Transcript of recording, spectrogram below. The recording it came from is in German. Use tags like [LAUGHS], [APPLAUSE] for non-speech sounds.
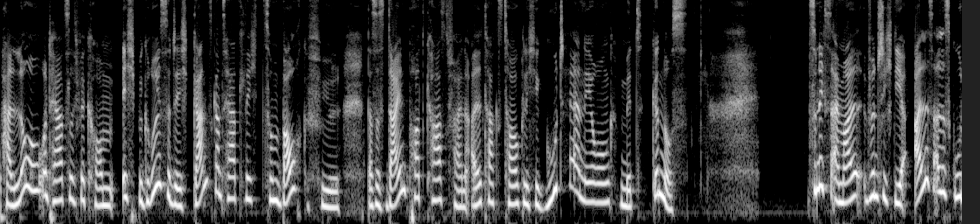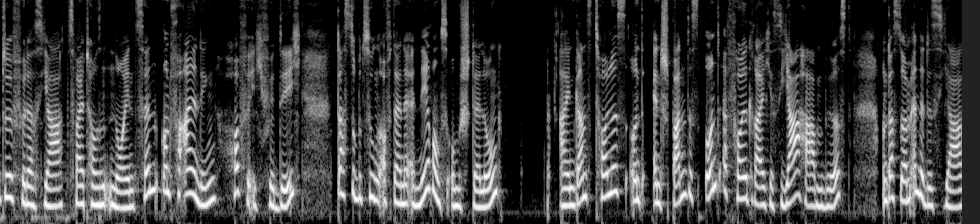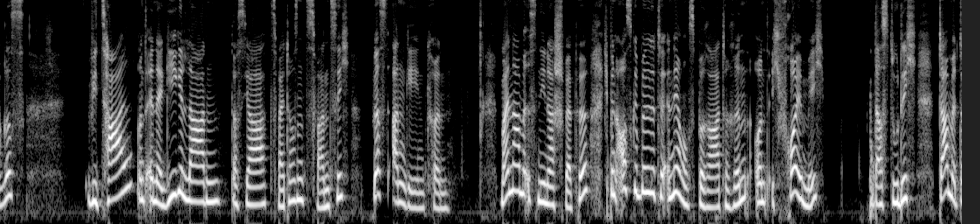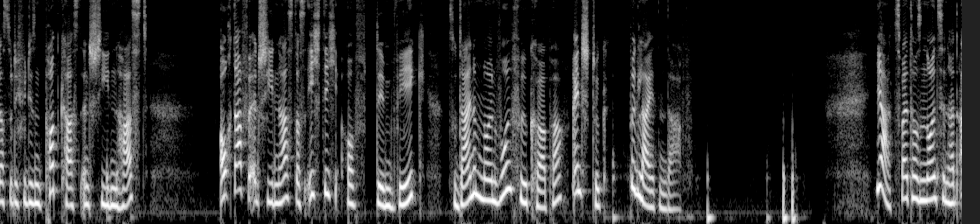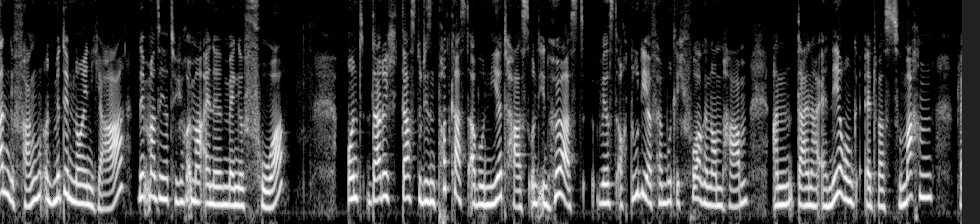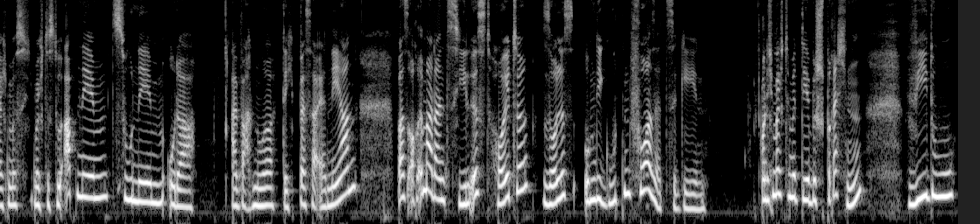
Hallo und herzlich willkommen. Ich begrüße dich ganz, ganz herzlich zum Bauchgefühl. Das ist dein Podcast für eine alltagstaugliche, gute Ernährung mit Genuss. Zunächst einmal wünsche ich dir alles, alles Gute für das Jahr 2019 und vor allen Dingen hoffe ich für dich, dass du bezogen auf deine Ernährungsumstellung ein ganz tolles und entspanntes und erfolgreiches Jahr haben wirst und dass du am Ende des Jahres vital und energiegeladen das Jahr 2020 wirst angehen können. Mein Name ist Nina Schweppe, ich bin ausgebildete Ernährungsberaterin und ich freue mich, dass du dich damit, dass du dich für diesen Podcast entschieden hast, auch dafür entschieden hast, dass ich dich auf dem Weg zu deinem neuen Wohlfühlkörper ein Stück begleiten darf. Ja, 2019 hat angefangen und mit dem neuen Jahr nimmt man sich natürlich auch immer eine Menge vor. Und dadurch, dass du diesen Podcast abonniert hast und ihn hörst, wirst auch du dir vermutlich vorgenommen haben, an deiner Ernährung etwas zu machen. Vielleicht möchtest du abnehmen, zunehmen oder einfach nur dich besser ernähren. Was auch immer dein Ziel ist, heute soll es um die guten Vorsätze gehen. Und ich möchte mit dir besprechen, wie du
